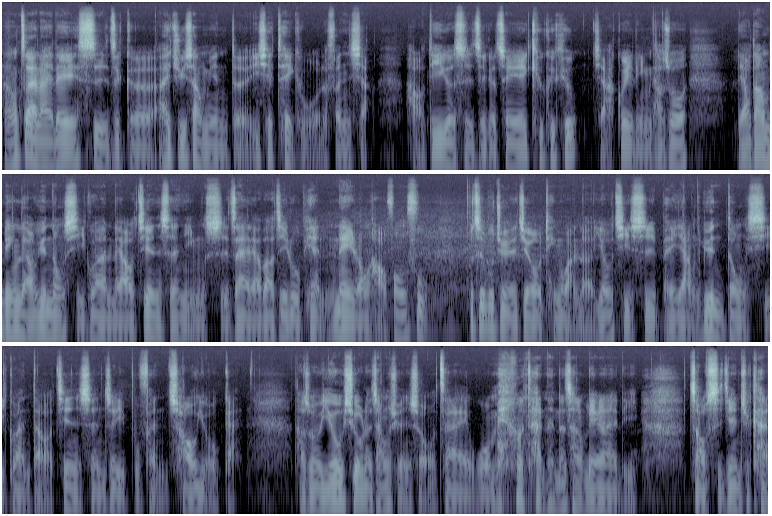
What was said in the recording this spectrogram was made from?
然后再来呢是这个 I G 上面的一些 take 我的分享。好，第一个是这个 J A Q Q Q 贾桂林，他说聊当兵，聊运动习惯，聊健身饮食，再聊到纪录片，内容好丰富，不知不觉就听完了。尤其是培养运动习惯到健身这一部分，超有感。他说：“优秀的张选手，在我没有谈的那场恋爱里，找时间去看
